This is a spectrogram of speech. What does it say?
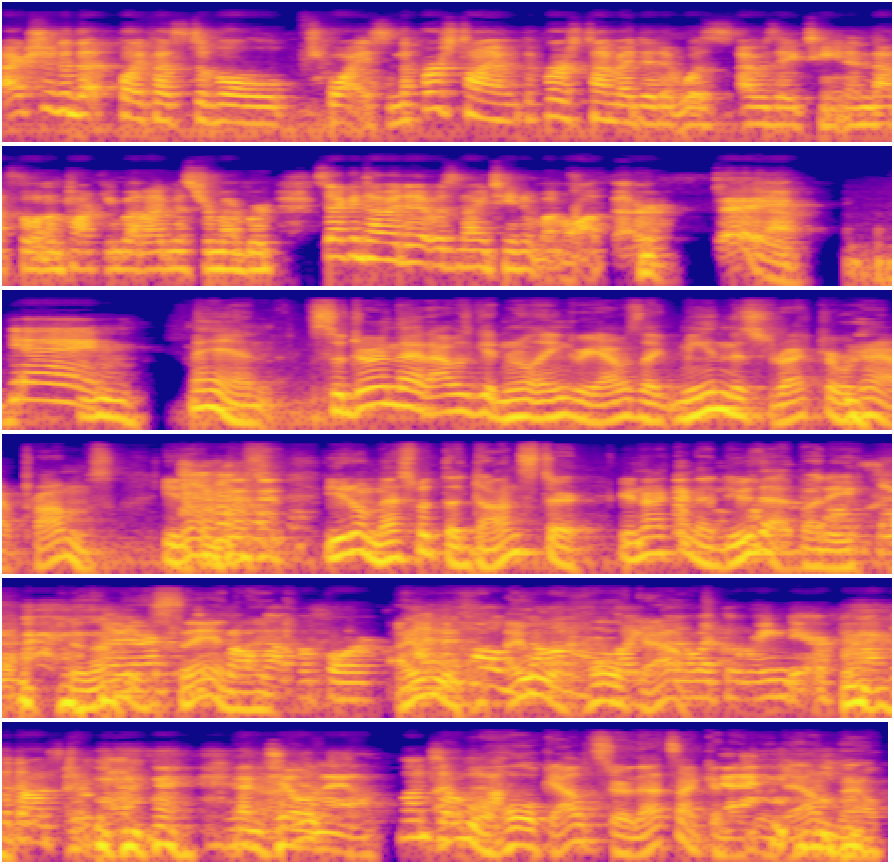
I actually did that play festival twice. And the first time, the first time I did it was I was 18, and that's the one I'm talking about. I misremembered. Second time I did it was 19. It went a lot better. Hey, Yeah. Yay! Mhm. Man, so during that, I was getting real angry. I was like, "Me and this director, we're gonna have problems. You don't mess, you don't mess with the Donster. You're not gonna do that, buddy." Monster. 'Cause I've I'm never just been saying, like, that before. I I've been will- called I will Donner, Hulk like, out. uh, like the reindeer, but not the Donster yet. Until now. I will now. Hulk out, sir. That's not going to go down well.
